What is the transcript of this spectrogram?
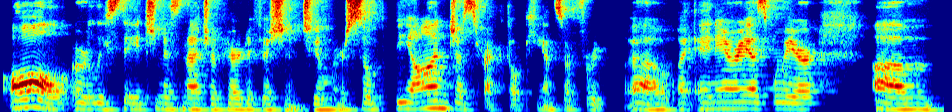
all early stage mismatch repair deficient tumors? So beyond just rectal cancer, for uh, in areas where um,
